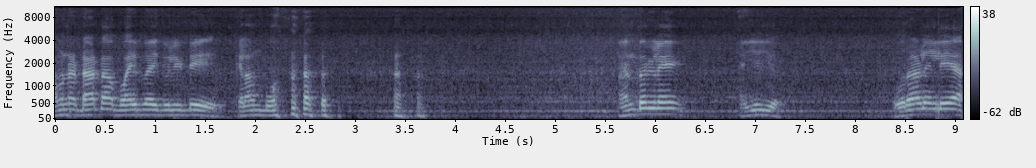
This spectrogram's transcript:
அவனை டாட்டா பாய் பாய் சொல்லிட்டு கிளம்புவோம். நண்பர்களே ஐயோ ஒரு ஆள் இல்லையா?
